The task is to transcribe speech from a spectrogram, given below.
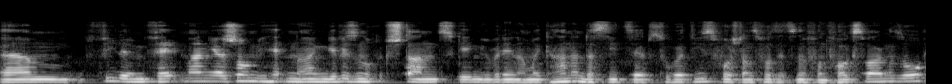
Ähm, viele empfällt man ja schon, wir hätten einen gewissen Rückstand gegenüber den Amerikanern. Das sieht selbst Hubert Dies, Vorstandsvorsitzender von Volkswagen, so.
